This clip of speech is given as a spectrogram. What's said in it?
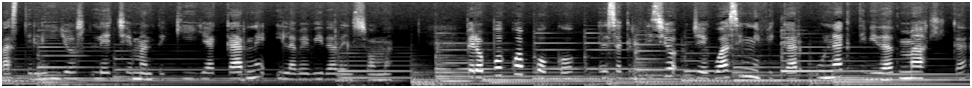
pastelillos, leche, mantequilla, carne y la bebida del soma. Pero poco a poco el sacrificio llegó a significar una actividad mágica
